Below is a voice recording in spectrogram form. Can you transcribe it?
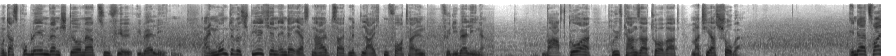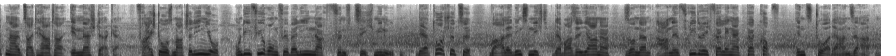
und das Problem, wenn Stürmer zu viel überlegen. Ein munteres Spielchen in der ersten Halbzeit mit leichten Vorteilen für die Berliner. Bart Gohr prüft Hansa-Torwart Matthias Schober. In der zweiten Halbzeit Hertha immer stärker. Freistoß Marcelinho und die Führung für Berlin nach 50 Minuten. Der Torschütze war allerdings nicht der Brasilianer, sondern Arne Friedrich verlängert per Kopf ins Tor der Hanseaten.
